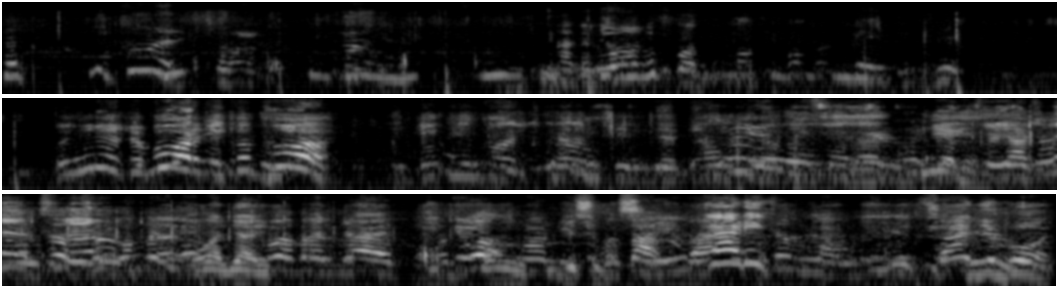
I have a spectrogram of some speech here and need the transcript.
Вы гулять? Отводки, отбирай меня. Ну не, же борник? Давай, Ярик. Гарик. Сзади бой.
